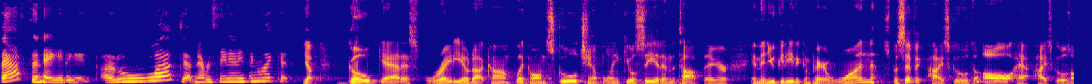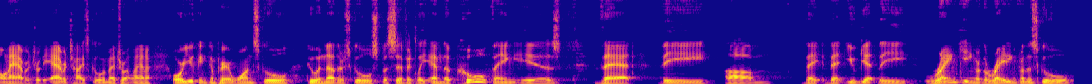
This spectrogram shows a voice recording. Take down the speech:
fascinating. I loved it. I've never seen anything like it. Yep. Go Gaddis. GoGaddisRadio.com. Click on School Chimp link. You'll see it in the top there. And then you can either compare one specific high school to all ha- high schools on average, or the average high school in Metro Atlanta, or you can compare one school to another school specifically. And the cool thing is that the um, they, that you get the ranking or the rating for the school,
